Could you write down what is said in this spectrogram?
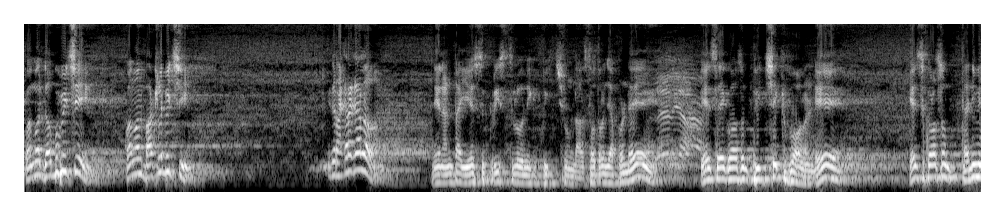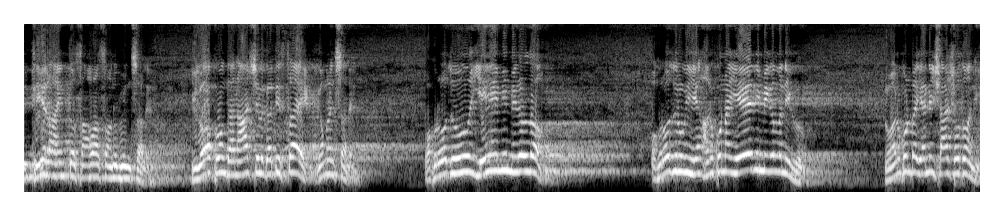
కొంతమంది డబ్బు పిచ్చి కొంతమంది బట్టలు పిచ్చి. ఇక రకరకాలు. నేనంట ఏసుక్రీస్తులో నీకు పిచ్చి ఉండాలి. స్తోత్రం చెప్పండి. ఏసే కోసం పిచ్చెక్కిపోవాలండి. ఏసు కోసం తనివి తీర ఆయనతో సహవాసం అనుభవించాలి. ఈ లోకం దాని ఆశలు గతిస్తాయి. గమనించాలి. ఒకరోజు ఏమీ మిగలదు. ఒకరోజు నువ్వు అనుకున్న ఏది మిగలదు నీకు. నువ్వు అనుకుంటా ఇవన్నీ శాశ్వతం అని.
